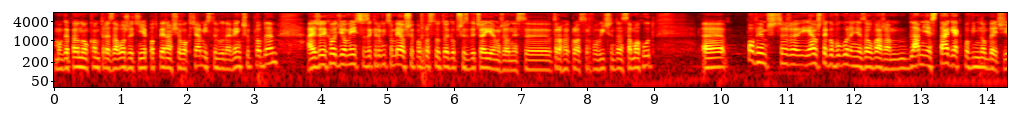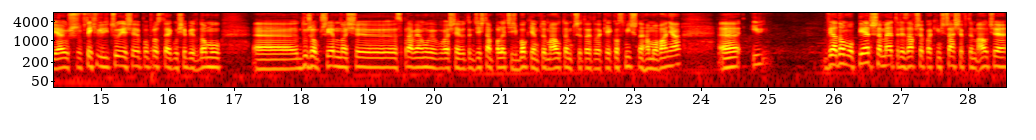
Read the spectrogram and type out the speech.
mogę pełną kontrę założyć, nie podpieram się łokciami, z tym był największy problem. A jeżeli chodzi o miejsce za kierownicą, ja już się po prostu do tego przyzwyczaiłem, że on jest trochę klaustrofobiczny ten samochód. Powiem szczerze, ja już tego w ogóle nie zauważam. Dla mnie jest tak, jak powinno być. Ja już w tej chwili czuję się po prostu jak u siebie w domu. E, dużą przyjemność e, sprawia mówię, właśnie gdzieś tam polecieć bokiem tym autem, czy te takie kosmiczne hamowania. E, I wiadomo, pierwsze metry zawsze po jakimś czasie w tym aucie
